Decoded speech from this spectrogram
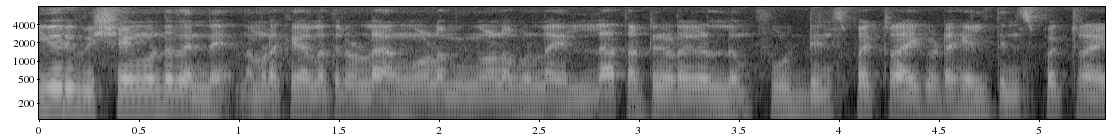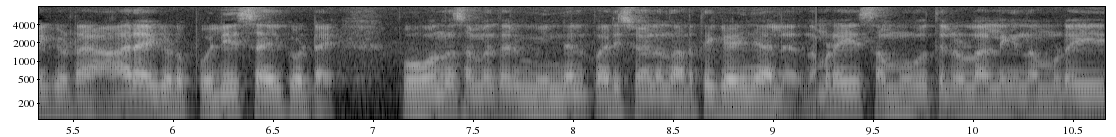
ഈ ഒരു വിഷയം കൊണ്ട് തന്നെ നമ്മുടെ കേരളത്തിലുള്ള അങ്ങോളം ഇങ്ങോളമുള്ള എല്ലാ തട്ടുകടകളിലും ഫുഡ് ഇൻസ്പെക്ടർ ആയിക്കോട്ടെ ഹെൽത്ത് ഇൻസ്പെക്ടർ ആയിക്കോട്ടെ ആരായിക്കോട്ടെ പോലീസ് ആയിക്കോട്ടെ പോകുന്ന സമയത്ത് ഒരു മിന്നൽ പരിശോധന നടത്തി കഴിഞ്ഞാൽ നമ്മുടെ ഈ സമൂഹത്തിലുള്ള അല്ലെങ്കിൽ നമ്മുടെ ഈ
